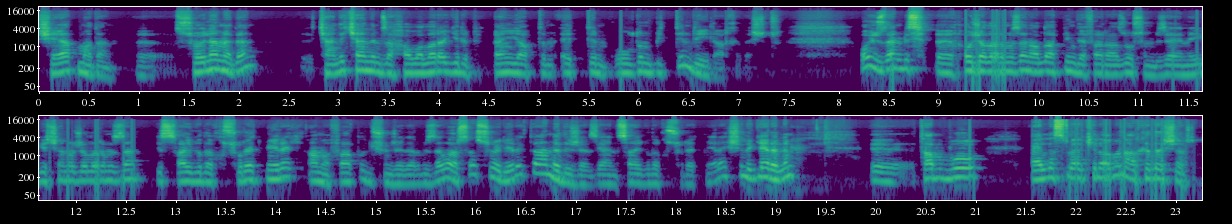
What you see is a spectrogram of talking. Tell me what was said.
şey yapmadan, e, söylemeden kendi kendimize havalara girip ben yaptım, ettim, oldum, bittim değil arkadaşlar. O yüzden biz e, hocalarımızdan Allah bin defa razı olsun bize emeği geçen hocalarımızdan biz saygıda kusur etmeyerek ama farklı düşüncelerimiz de varsa söyleyerek devam edeceğiz. Yani saygıda kusur etmeyerek. Şimdi gelelim. E, tabi bu Ellis ve Kitab'ın arkadaşlar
